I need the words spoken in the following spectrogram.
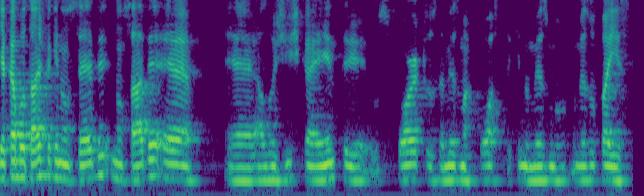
E a cabotagem, para quem não sabe, não sabe é, é, a logística entre os portos da mesma costa aqui no mesmo, no mesmo país.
